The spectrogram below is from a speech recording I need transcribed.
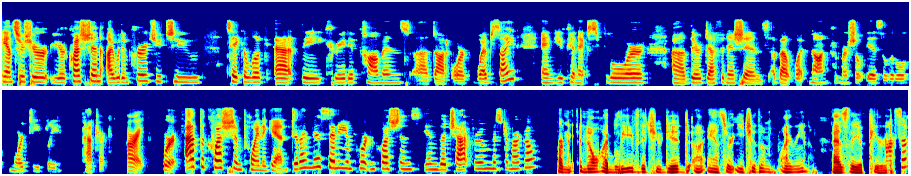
answers your, your question, I would encourage you to take a look at the creativecommons.org uh, website and you can explore uh, their definitions about what non-commercial is a little more deeply, Patrick. All right, we're at the question point again. Did I miss any important questions in the chat room, Mr. Marco? Pardon me. No, I believe that you did uh, answer each of them, Irene, as they appeared. Awesome.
